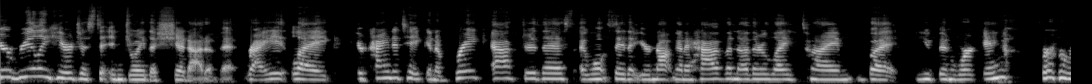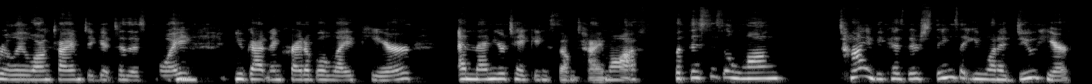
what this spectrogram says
you're really here just to enjoy the shit out of it, right? Like you're kind of taking a break after this. I won't say that you're not going to have another lifetime, but you've been working for a really long time to get to this point. Mm-hmm. You've got an incredible life here, and then you're taking some time off. But this is a long time because there's things that you want to do here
